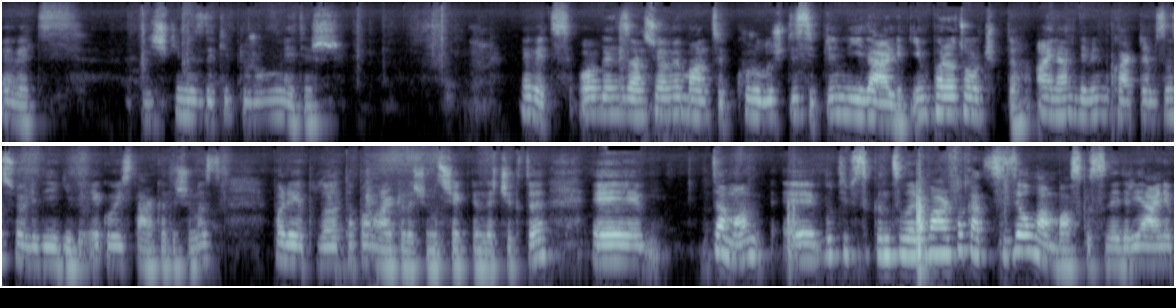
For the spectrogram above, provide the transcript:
Evet. İlişkimizdeki durum nedir? Evet, organizasyon ve mantık, kuruluş, disiplin, liderlik, imparator çıktı. Aynen demin bu kartlarımızın söylediği gibi egoist arkadaşımız, paraya pula tapan arkadaşımız şeklinde çıktı. Ee, tamam, e, bu tip sıkıntıları var fakat size olan baskısı nedir? Yani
